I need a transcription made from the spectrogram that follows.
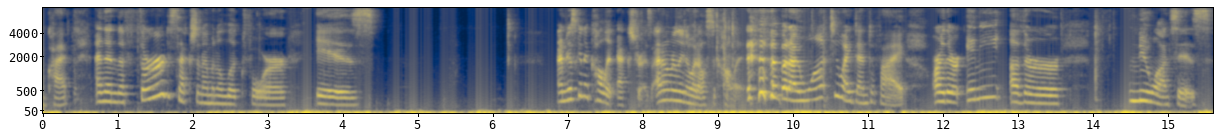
Okay. And then the third section I'm going to look for is I'm just going to call it extras. I don't really know what else to call it, but I want to identify are there any other nuances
